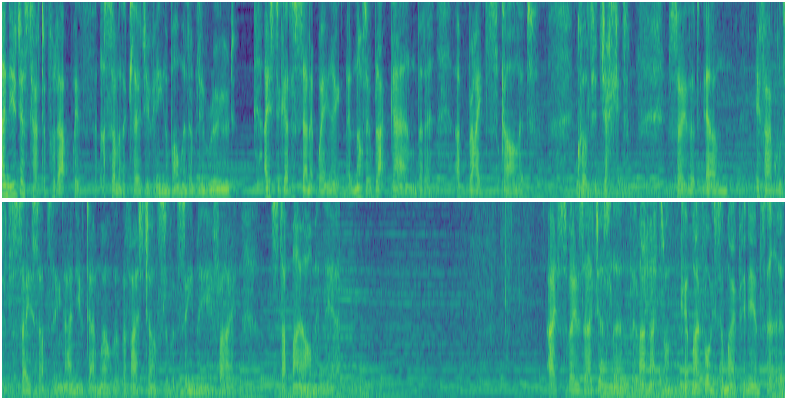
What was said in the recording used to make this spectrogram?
And you just have to put up with some of the clergy being abominably rude. I used to go to Senate wearing a, not a black gown, but a, a bright scarlet quilted jacket, so that um, if I wanted to say something, I knew damn well that the Vice Chancellor would see me if I stuck my arm in the air. I suppose I just learned that I might as well get my voice and my opinions heard,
